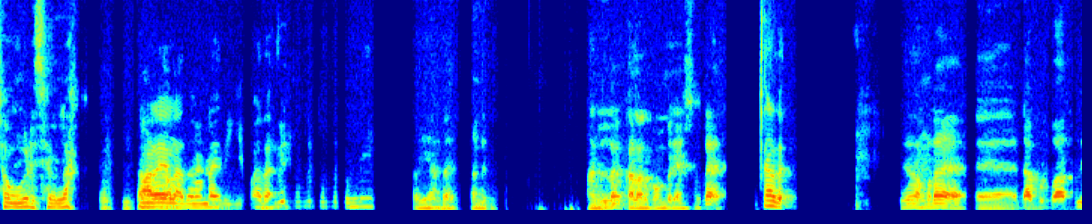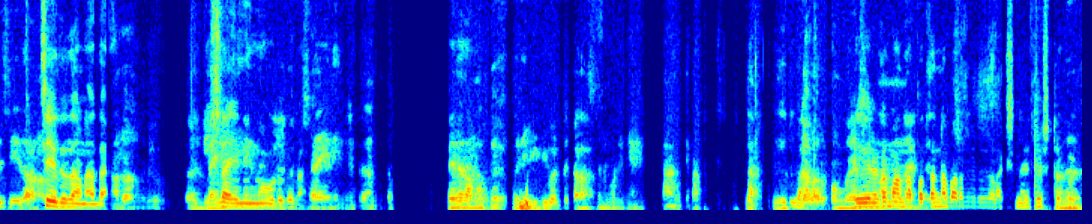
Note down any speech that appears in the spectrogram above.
ചുമ പിടിച്ചല്ല മഴയല്ല അതുകൊണ്ടായിരിക്കും. അതെ. നല്ല കളർ കോമ്പിനേഷൻ അല്ലേ? അതെ. ഇത് നമ്മുടെ ഡബിൾ വാർപ്പിൽ ചെയ്തതാണ്. ചെയ്തതാണ് അതെ. ഷൈനിങ് കൂടുതൽ. ഷൈനിങ് കിട്ടുന്നത് പിന്നെ നമുക്ക് ഒരു ഇടിവെട്ട് കളക്ഷൻ കൂടി ഞാൻ കാണിക്കണം. ഇതിനിട്ട് വന്നപ്പോ തന്നെ പറഞ്ഞൊരു കളക്ഷൻ ഏറ്റവും ഇഷ്ടപ്പെട്ട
